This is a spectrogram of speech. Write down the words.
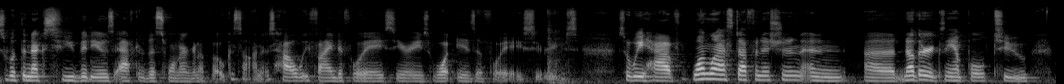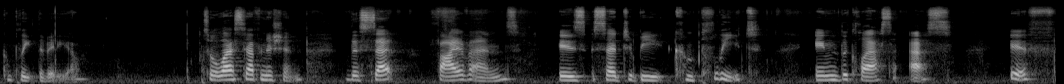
is what the next few videos after this one are going to focus on, is how we find a Fourier series, what is a Fourier series. So we have one last definition and uh, another example to complete the video. So last definition, the set phi of n's is said to be complete in the class S if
